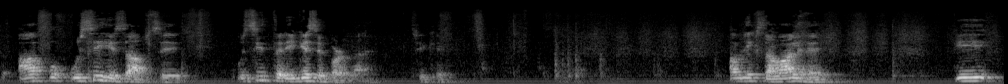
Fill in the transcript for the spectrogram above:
तो आपको उसी हिसाब से, उसी तरीके से पढ़ना है, ठीक है? अब एक सवाल है कि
